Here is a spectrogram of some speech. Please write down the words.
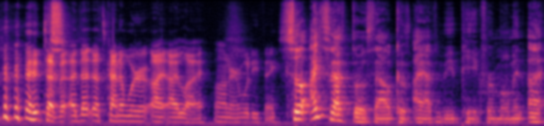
that, that's kind of where I, I lie. Honor, what do you think? So I just have to throw this out because I have to be a pig for a moment. Uh,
